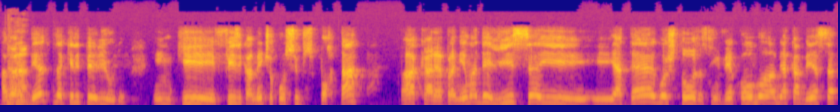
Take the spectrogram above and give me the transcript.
Agora, Aham. dentro daquele período em que fisicamente eu consigo suportar, ah, cara, para mim é uma delícia e, e até gostoso, assim, ver como a minha cabeça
